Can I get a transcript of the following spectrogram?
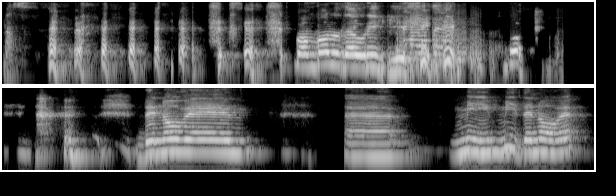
Buon volo da Urighi. de nove, eh, mi, mi de nove?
